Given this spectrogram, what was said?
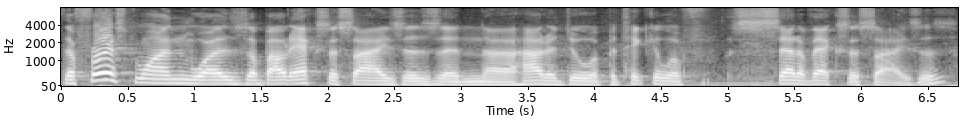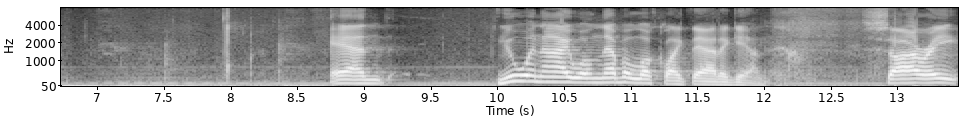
The first one was about exercises and uh, how to do a particular f- set of exercises. And you and I will never look like that again. Sorry,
